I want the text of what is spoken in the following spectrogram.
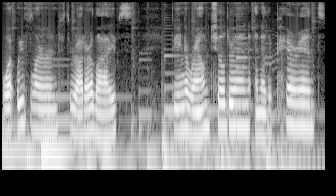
what we've learned throughout our lives, being around children and other parents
